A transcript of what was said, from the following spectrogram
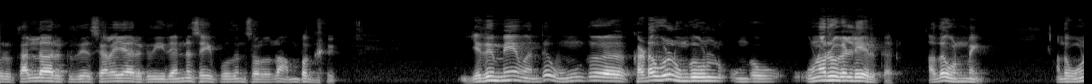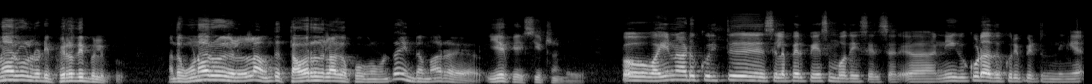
ஒரு கல்லாக இருக்குது சிலையாக இருக்குது இது என்ன செய்ய போகுதுன்னு சொல்கிறதுலாம் அம்பக்கு. எதுவுமே வந்து உங்கள் கடவுள் உங்கள் உங்கள் உணர்வுகள்லேயே இருக்கார். அதுதான் உண்மை. அந்த உணர்வுகளுடைய பிரதிபலிப்பு. அந்த உணர்வுகள் எல்லாம் வந்து தவறுதலாக போகணும் தான் இந்த மாதிரி இயற்கை சீற்றங்கள். இப்போ வயநாடு குறித்து சில பேர் பேசும்போதே சரி சார். அஹ் நீங்க கூட அது குறிப்பிட்டிருந்தீங்க.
